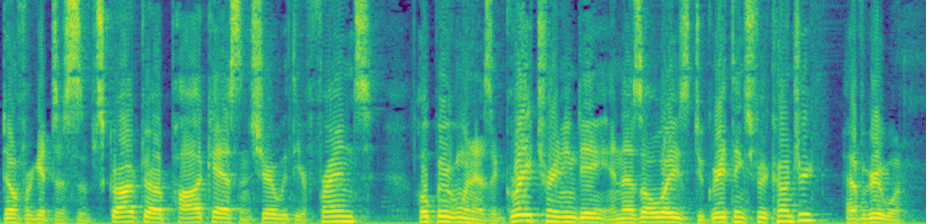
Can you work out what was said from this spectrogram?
Don't forget to subscribe to our podcast and share it with your friends. Hope everyone has a great training day, and as always, do great things for your country. Have a great one.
